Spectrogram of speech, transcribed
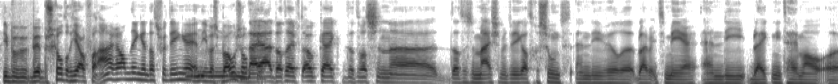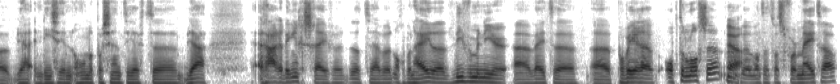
Die be- be- beschuldigt jou van aanranding en dat soort dingen. En die was boos op Nou je. ja, dat heeft ook, kijk, dat was een, eh, dat is een meisje met wie ik had gezoend. En die wilde blijkbaar iets meer. En die bleek niet helemaal, eh, ja, in die zin 100%. Die heeft, ja, rare dingen geschreven. Dat hebben we nog op een hele lieve manier weten proberen op te lossen. Ja. Want het was voor Metro.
